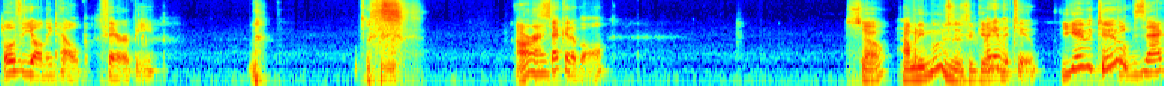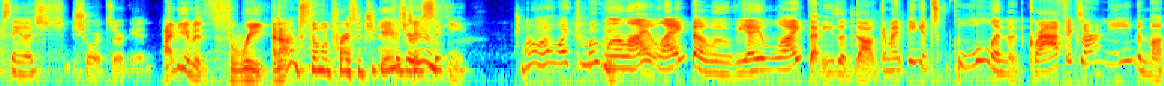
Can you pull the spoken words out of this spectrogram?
Both of y'all need help. Therapy. All right. Second of all, So, how many moves does it give? I gave it two. You gave it The two. exact same as Sh- Short Circuit. I gave it three, and I'm still impressed that you gave it two. Because you're a sickie. Well, I like the movie. Well, I like the movie. I like that he's a duck, and I think it's cool, and the graphics are neat, and the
